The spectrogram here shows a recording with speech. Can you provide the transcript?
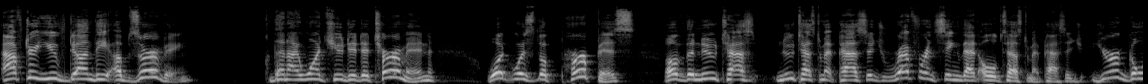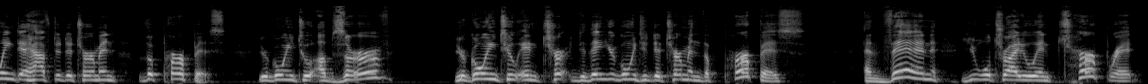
After you've done the observing, then I want you to determine what was the purpose of the New, Tes- New Testament passage referencing that Old Testament passage. You're going to have to determine the purpose. You're going to observe, you're going to inter- then you're going to determine the purpose, and then you will try to interpret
